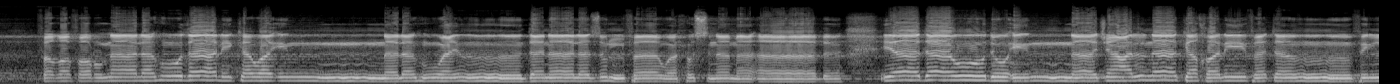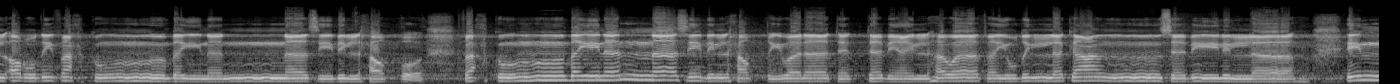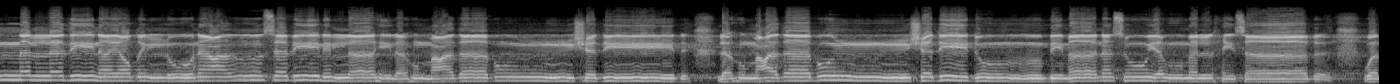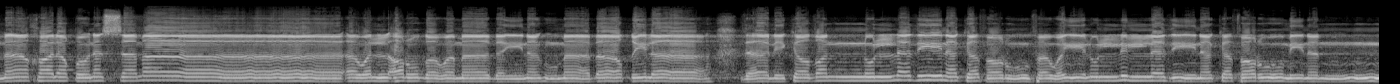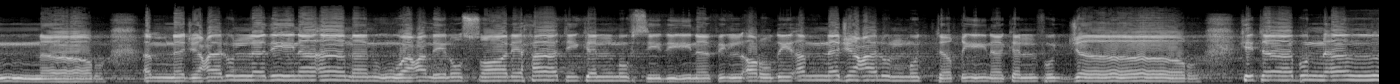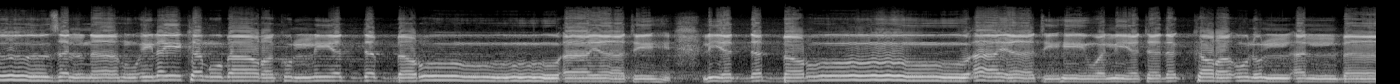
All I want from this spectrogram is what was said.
فغفرنا له ذلك وإن له عندنا لزلفى وحسن مآب. يا داود إنا جعلناك خليفة في الأرض فاحكم بين الناس بالحق فاحكم بين الناس بالحق ولا تتبع الهوى فيضلك عن سبيل الله. إن الذين يضلون عن سبيل الله لهم عذاب شديد لهم عذاب شديد بما نسوا يوم الحساب. وما خلقنا السماء والأرض وما بينهما باطلا. ذلك ظن الذين كفروا فويل للذين كفروا من النار. أم نجعل الذين آمنوا وعملوا الصالحات كالمفسدين في الأرض أم نجعل المتقين كالفجار كتاب أنزلناه إليك مبارك ليدبروا آياته ليدبروا آياته وليتذكر أولو الألباب.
